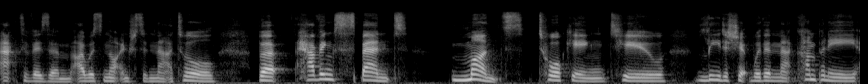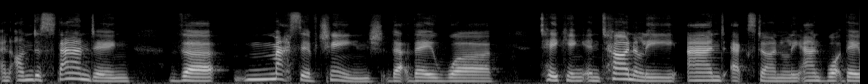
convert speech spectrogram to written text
activism. I was not interested in that at all. But having spent months talking to leadership within that company and understanding the massive change that they were taking internally and externally and what they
